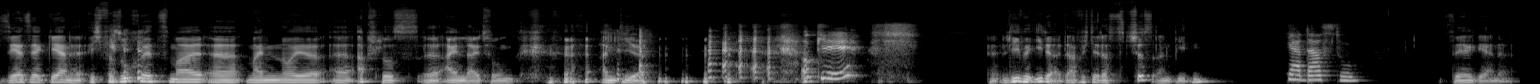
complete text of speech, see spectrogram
Sehr, sehr gerne. Ich versuche jetzt mal äh, meine neue äh, Abschlusseinleitung äh, an dir. Okay. Äh, Liebe Ida, darf ich dir das Tschüss anbieten? Ja, darfst du. Sehr gerne.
